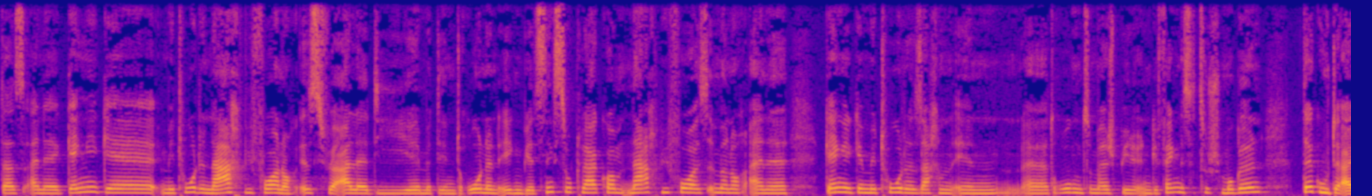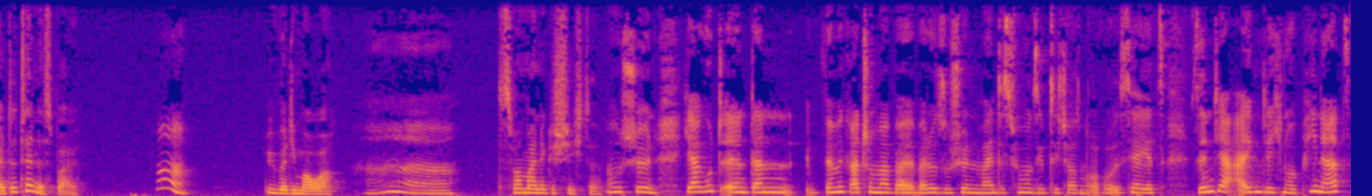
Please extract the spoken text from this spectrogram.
dass eine gängige Methode nach wie vor noch ist für alle, die mit den Drohnen irgendwie jetzt nicht so klarkommen. Nach wie vor ist immer noch eine gängige Methode, Sachen in äh, Drogen zum Beispiel in Gefängnisse zu schmuggeln. Der gute alte Tennisball. Ah. Über die Mauer. Ah. Das war meine Geschichte. Oh, schön. Ja, gut, äh, dann, wenn wir gerade schon mal bei, weil du so schön meintest, 75.000 Euro ist ja jetzt, sind ja eigentlich nur Peanuts.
